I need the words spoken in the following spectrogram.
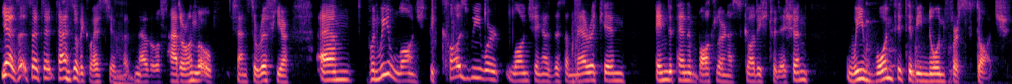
yeah, so, so to, to answer the question, but now that we've had our own little chance to riff here, um, when we launched, because we were launching as this American independent bottler in a Scottish tradition, we wanted to be known for Scotch.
